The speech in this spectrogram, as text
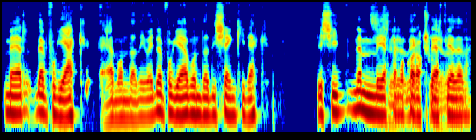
mert nem fogják elmondani, vagy nem fogja elmondani senkinek. És így nem értem a karaktert jelen.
